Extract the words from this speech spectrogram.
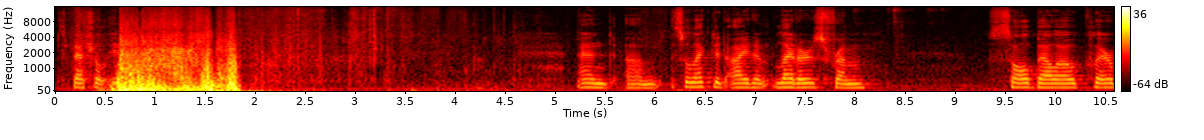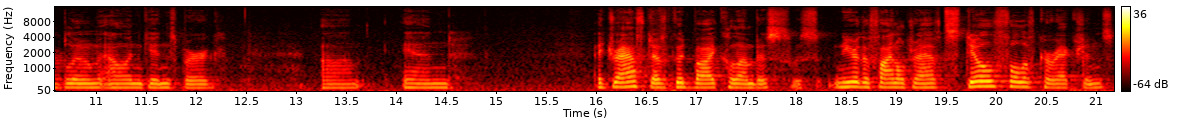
special issue. And um, selected item letters from Saul Bellow, Claire Bloom, Allen Ginsberg, um, and a draft of Goodbye Columbus was near the final draft, still full of corrections.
